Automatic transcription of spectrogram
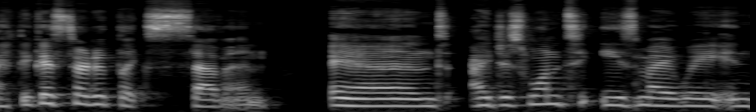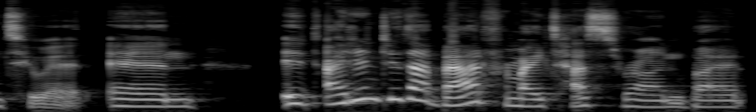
I think I started like seven, and I just wanted to ease my way into it. And it, I didn't do that bad for my test run, but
